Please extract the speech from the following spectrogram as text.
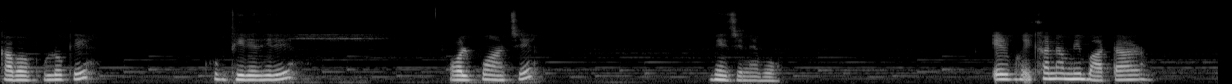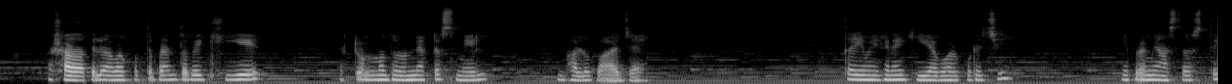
কাবাবগুলোকে খুব ধীরে ধীরে অল্প আঁচে ভেজে নেব। এর এখানে আপনি বাটার বা সাদা তেলে ব্যবহার করতে পারেন, তবে ঘিয়ে একটা অন্য ধরনের একটা স্মেল ভালো পাওয়া যায়। তাই আমি এখানে ঘি ব্যবহার করেছি। এরপর আমি আস্তে আস্তে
